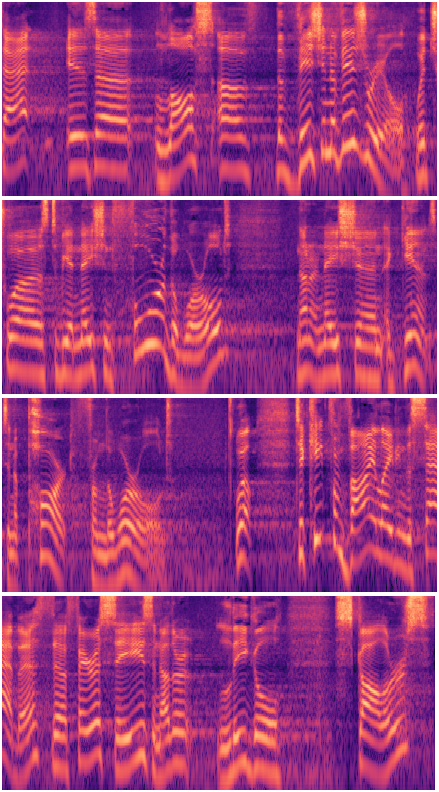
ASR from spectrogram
that is a loss of the vision of Israel, which was to be a nation for the world, not a nation against and apart from the world. Well, to keep from violating the Sabbath, the Pharisees and other legal scholars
